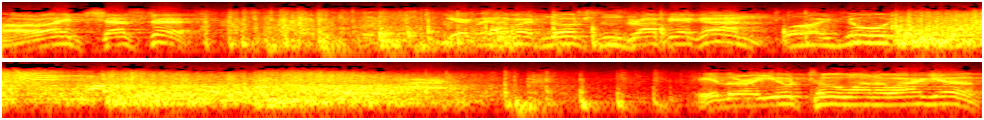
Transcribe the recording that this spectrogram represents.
All right, Chester. You're covered, Knudsen. Drop your gun. Oh, I know Either of you two want to argue?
